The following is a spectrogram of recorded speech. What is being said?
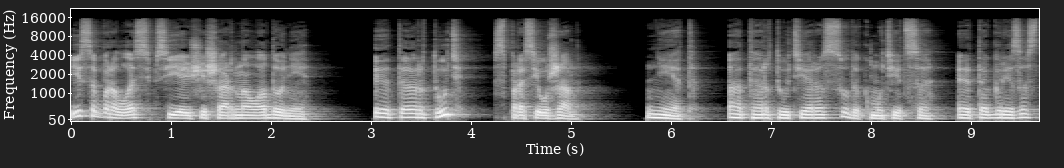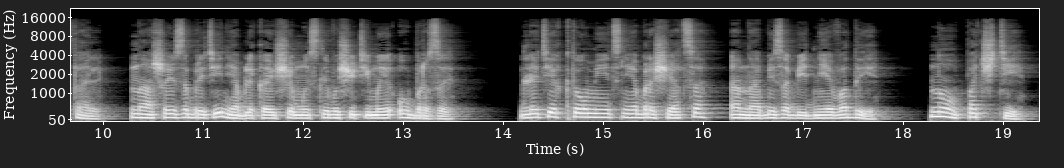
и собралась в сияющий шар на ладони. «Это ртуть?» – спросил Жан. «Нет, от ртути рассудок мутится. Это грезосталь. Наше изобретение, облекающее мысли в ощутимые образы. Для тех, кто умеет с ней обращаться, она безобиднее воды. Ну, почти».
